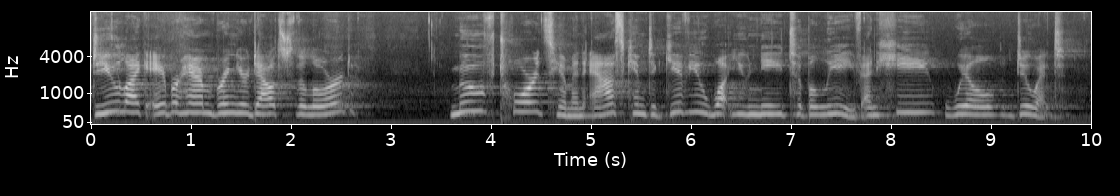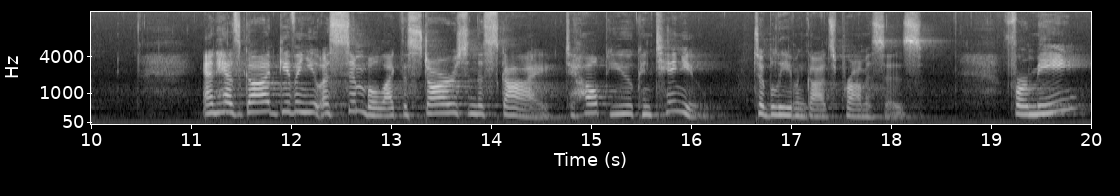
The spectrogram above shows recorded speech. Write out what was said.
Do you, like Abraham, bring your doubts to the Lord? Move towards Him and ask Him to give you what you need to believe, and He will do it. And has God given you a symbol like the stars in the sky to help you continue to believe in God's promises? For me,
